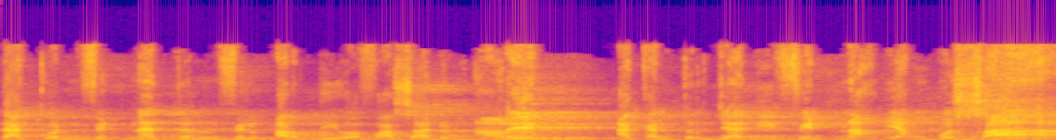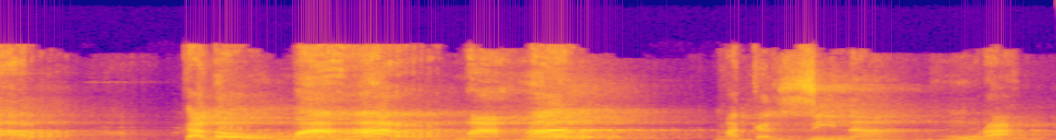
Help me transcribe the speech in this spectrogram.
takun fitnatun fil ardi wa fasadun arid akan terjadi fitnah yang besar kalau mahar mahal maka zina murah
